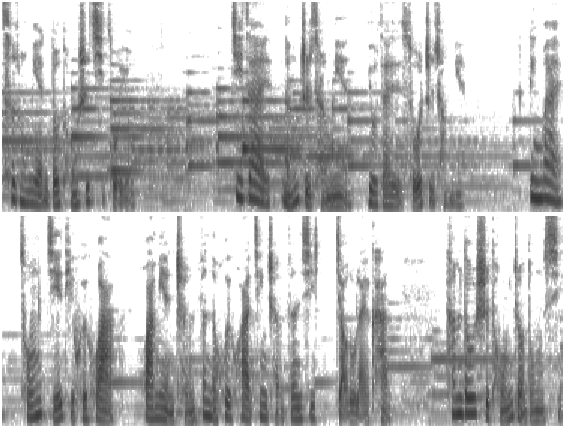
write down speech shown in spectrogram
侧重面都同时起作用，既在能指层面，又在所指层面。另外，从解体绘画画面成分的绘画进程分析角度来看，它们都是同一种东西，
